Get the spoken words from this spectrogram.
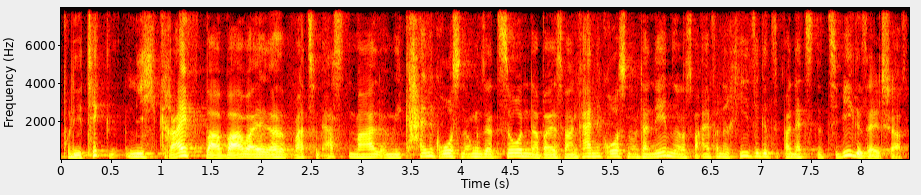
Politik nicht greifbar war, weil da war zum ersten Mal irgendwie keine großen Organisationen dabei, es waren keine großen Unternehmen, sondern es war einfach eine riesige vernetzte Zivilgesellschaft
